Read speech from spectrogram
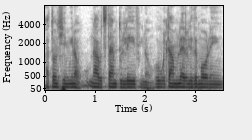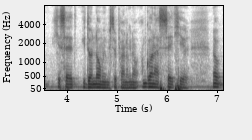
I told him, you know, now it's time to leave. You know, we will come early in the morning. He said, "You don't know me, Mr. Panou. You know, I'm gonna sit here. No,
